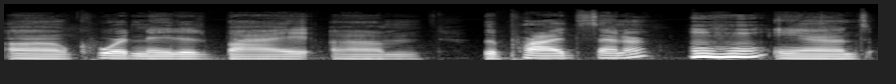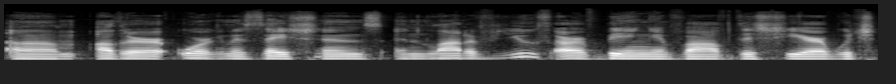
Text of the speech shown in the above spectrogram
um, coordinated by um, the Pride Center Mm-hmm. and um, other organizations, and a lot of youth are being involved this year, which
